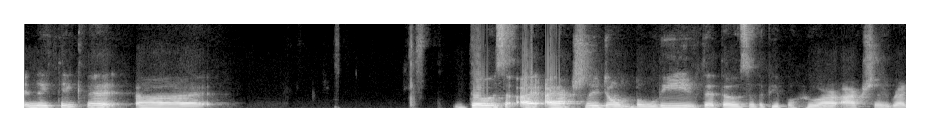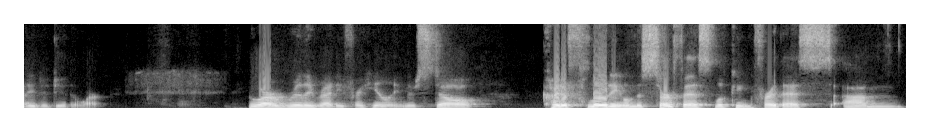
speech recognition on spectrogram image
and they think that uh, those, I, I actually don't believe that those are the people who are actually ready to do the work, who are really ready for healing. They're still kind of floating on the surface looking for this. Um,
